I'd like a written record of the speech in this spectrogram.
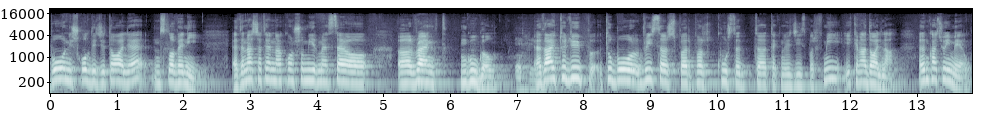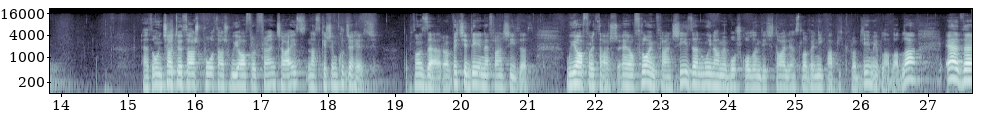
bo një shkollë digjitale në Slloveni. Edhe na qatëherë kena konë shumë mirë me SEO ranked në Google. Edhe ai tu lyp, tu bo research për për kurset të teknologjisë për fëmijë, i kena dalë na. Edhe më ka çu email. Edhe unë qaty thash po, thash we offer franchise, na s'kishim kurgjo hiç. Domethonë zero, veç idenë e franshizës. We offer thash, e ofrojmë franshizën, mujna me bo shkollën digjitale në Slloveni pa pikë problemi, bla bla bla. Edhe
